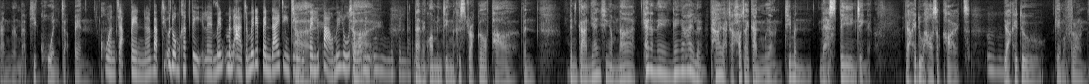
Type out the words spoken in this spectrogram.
การเมืองแบบที่ควรจะเป็น ควรจะเป็นนะแบบที่อุดมคติเลยไม่มันอาจจะไม่ได้เป็นได้จริงใช่ๆหรือเป็นหรือเปล่าไม่รู้แต่ว่ามันใช่อืมมันเป็นแบบแต่ในความเป็นจริงมันคือ struggle of power เป็น เป็นการแย่งชิงอำนาจ แค่นั้นเองง่าย ๆ เลย ถ้าอยากจะเข้าใจการเมืองที่มัน nasty จริงๆอะอยากให้ดู House of Cards อยากให้ดู Game of Thrones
